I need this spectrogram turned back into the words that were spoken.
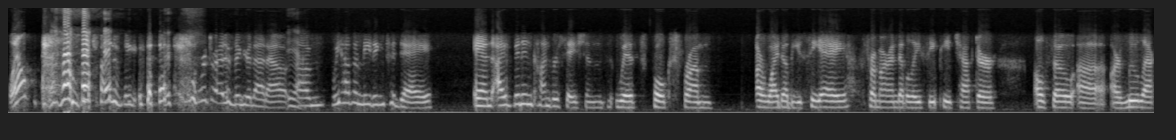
Well, we're, trying to figure, we're trying to figure that out. Yeah. Um, we have a meeting today, and I've been in conversations with folks from our YWCA, from our NAACP chapter, also uh, our LULAC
